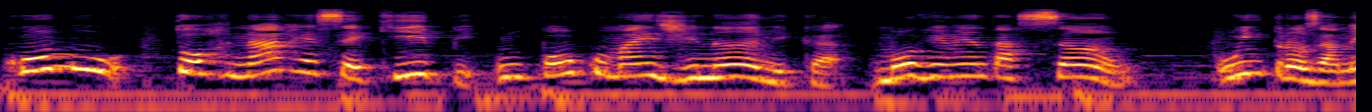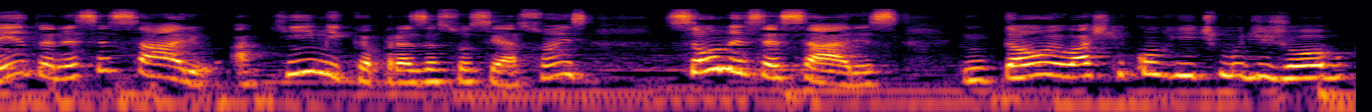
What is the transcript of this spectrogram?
como tornar essa equipe um pouco mais dinâmica, movimentação. O entrosamento é necessário, a química para as associações são necessárias. Então eu acho que com ritmo de jogo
